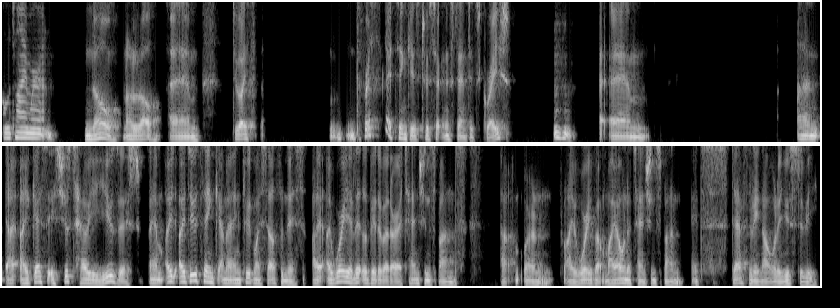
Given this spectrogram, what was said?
all the time, or no, not at all. Um, do I? Th- the first thing I think is, to a certain extent, it's great. Mm-hmm. Um, and I, I, guess it's just how you use it. Um, I, I do think, and I include myself in this, I, I worry a little bit about our attention spans. Uh, when I worry about my own attention span, it's definitely not what it used to be.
